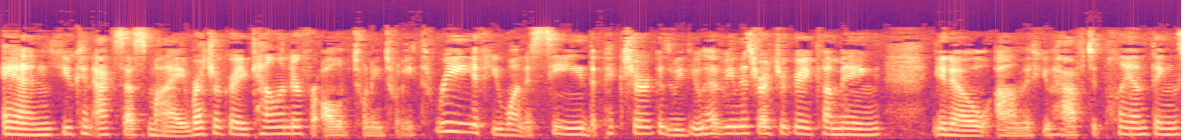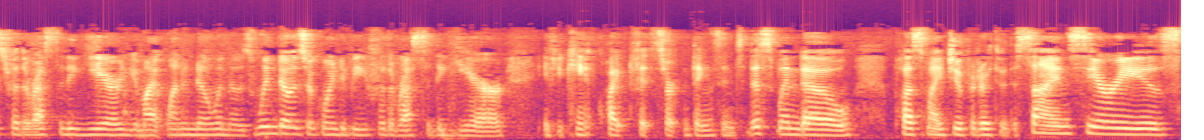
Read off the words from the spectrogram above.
And you can access my retrograde calendar for all of 2023 if you want to see the picture, because we do have Venus retrograde coming. You know, um, if you have to plan things for the rest of the year, you might want to know when those windows are going to be for the rest of the year if you can't quite fit certain things into this window, plus my Jupiter through the signs series.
